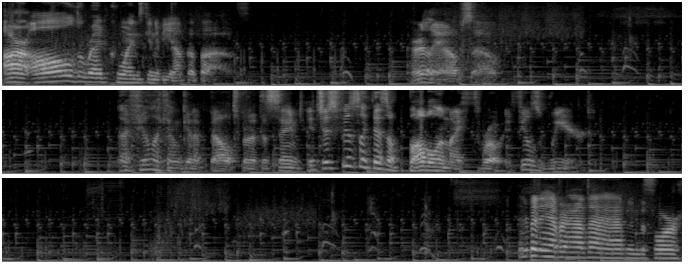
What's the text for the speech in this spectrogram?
are all the red coins going to be up above? I really hope so. I feel like I'm gonna belch, but at the same... It just feels like there's a bubble in my throat. It feels weird. Anybody ever have that happen before?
